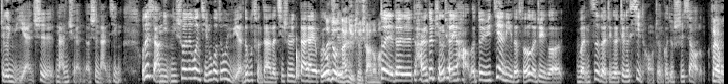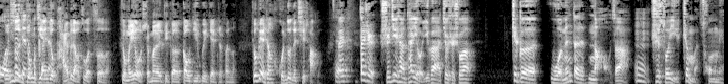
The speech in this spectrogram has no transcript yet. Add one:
这个语言是男权的，是男性的。我在想，你你说的这个问题，如果最后语言都不存在了，其实大家也不用那就男女平权了嘛。对对对，好像对平权也好了，对于建立的所有的这个文字的这个这个系统，整个就失效了嘛。在混沌中间就排不了座次了，就没有什么这个高低贵贱之分了，就变成混沌的气场了。对哎，但是实际上它有一个，就是说，这个我们的脑子啊，嗯之所以这么聪明，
